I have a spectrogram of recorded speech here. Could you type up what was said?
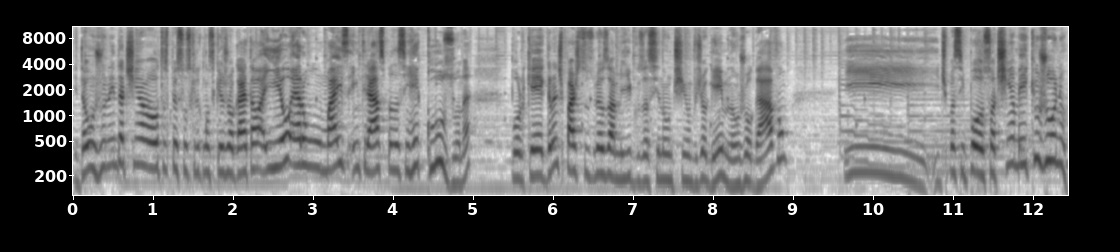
Então o Júnior ainda tinha outras pessoas que ele conseguia jogar e tal. E eu era o mais, entre aspas, assim, recluso, né? Porque grande parte dos meus amigos, assim, não tinham videogame, não jogavam. E, e, tipo assim, pô, eu só tinha meio que o Júnior,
